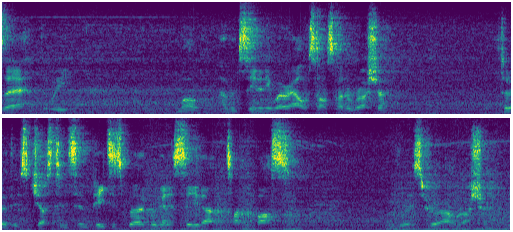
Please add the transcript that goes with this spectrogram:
There that we, well, haven't seen anywhere else outside of Russia. I don't know if it's just in St. Petersburg we're going to see that type of bus, whether it's throughout Russia.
